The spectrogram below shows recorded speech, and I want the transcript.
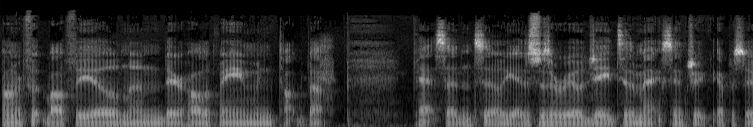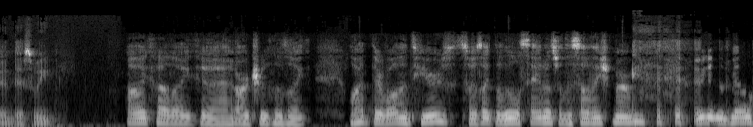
on her football field and their Hall of Fame, and talked about Pat Summitt. So yeah, this was a real Jade to the max centric episode this week. I like how like uh, our truth was like, what? They're volunteers, so it's like the little Santas from the Salvation Army ringing the bell.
